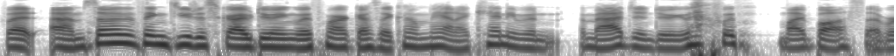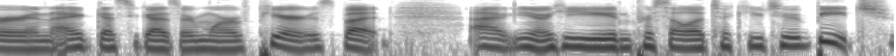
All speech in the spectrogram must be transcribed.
But um, some of the things you described doing with Mark, I was like, oh man, I can't even imagine doing that with my boss ever. And I guess you guys are more of peers. But, uh, you know, he and Priscilla took you to a beach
